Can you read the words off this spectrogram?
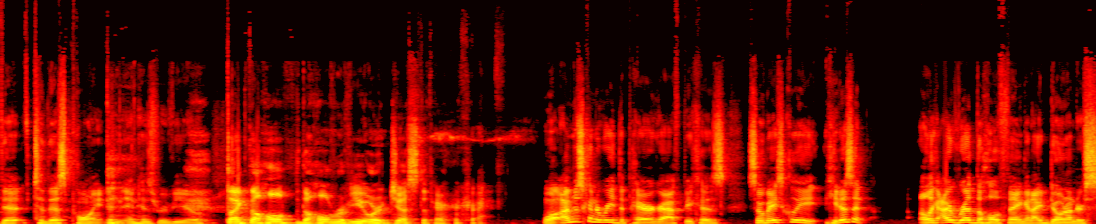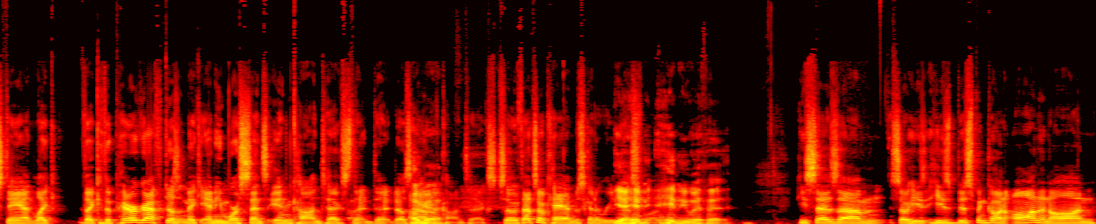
th- to this point in, in his review. Like the whole the whole review or just the paragraph? Well, I'm just going to read the paragraph because so basically he doesn't like I read the whole thing and I don't understand like like the paragraph doesn't make any more sense in context than it, than it does out of context. So if that's okay, I'm just gonna read. Yeah, this hit, hit me with it. He says, um, so he's he's just been going on and on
